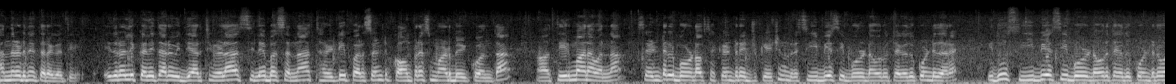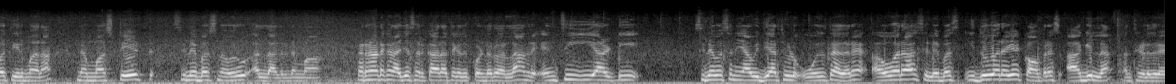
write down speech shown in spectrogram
ಹನ್ನೆರಡನೇ ತರಗತಿ. ಇದರಲ್ಲಿ ಕಲಿತಾ ಇರೋ ವಿದ್ಯಾರ್ಥಿಗಳ ಸಿಲೆಬಸನ್ನು ಥರ್ಟಿ ಪರ್ಸೆಂಟ್ ಕಾಂಪ್ರೆಸ್ ಮಾಡಬೇಕು ಅಂತ ತೀರ್ಮಾನವನ್ನು central board of secondary education ಅಂದರೆ ಸಿ ಬಿ ಎಸ್ ಸಿ ಬೋರ್ಡ್ನವರು ತೆಗೆದುಕೊಂಡಿದ್ದಾರೆ. ಇದು ಸಿ ಬಿ ಎಸ್ ಸಿ ಬೋರ್ಡ್ನವರು ತೆಗೆದುಕೊಂಡಿರುವ ತೀರ್ಮಾನ ನಮ್ಮ ಸ್ಟೇಟ್ ಸಿಲೆಬಸ್ನವರು ಅಲ್ಲ, ಅಂದರೆ ನಮ್ಮ ಕರ್ನಾಟಕ ರಾಜ್ಯ ಸರ್ಕಾರ ತೆಗೆದುಕೊಂಡರೂ ಅಲ್ಲ, ಅಂದರೆ N C E R T ಸಿಲೆಬಸ್ಸನ್ನು ಯಾವ ವಿದ್ಯಾರ್ಥಿಗಳು ಓದ್ತಾ ಇದ್ದಾರೆ, ಅವರ ಸಿಲೆಬಸ್ ಇದುವರೆಗೆ ಕಾಂಪ್ರೆಸ್ ಆಗಿಲ್ಲ ಅಂತ ಹೇಳಿದ್ರೆ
